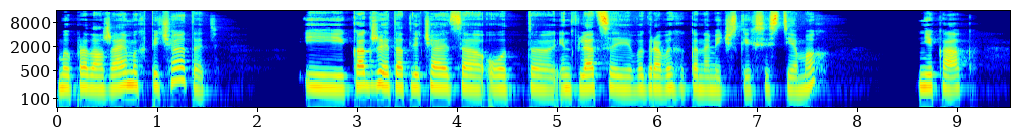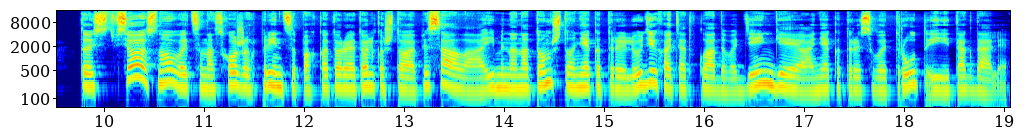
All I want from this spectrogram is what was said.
Мы продолжаем их печатать. И как же это отличается от э, инфляции в игровых экономических системах? Никак. То есть все основывается на схожих принципах, которые я только что описала, а именно на том, что некоторые люди хотят вкладывать деньги, а некоторые свой труд и так далее.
